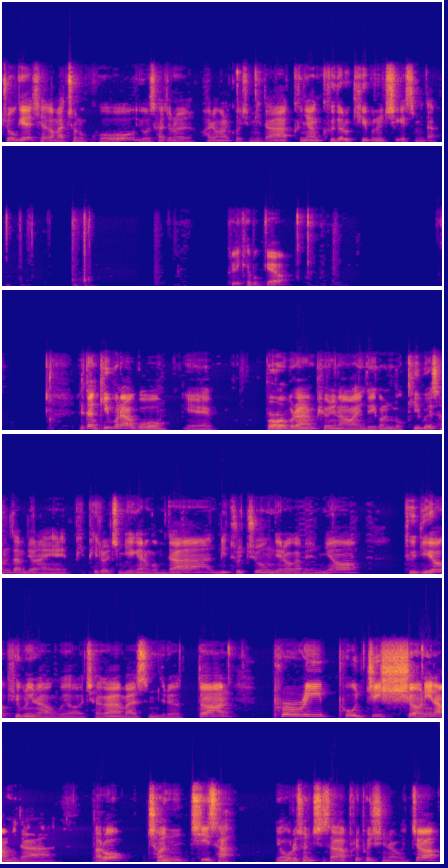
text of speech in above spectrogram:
쪽에 제가 맞춰놓고 이 사전을 활용할 것입니다. 그냥 그대로 기분을 치겠습니다. 클릭해 볼게요. 일단 기분하고 예, verb라는 표현이 나와 있는데 이건 뭐 기부의 3단 변화의 PP를 지금 얘기하는 겁니다. 밑으로 쭉 내려가면요. 드디어 기분이 나오고요. 제가 말씀드렸던 preposition이 나옵니다. 바로 전치사. 영어로 전치사 preposition이라고 했죠.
